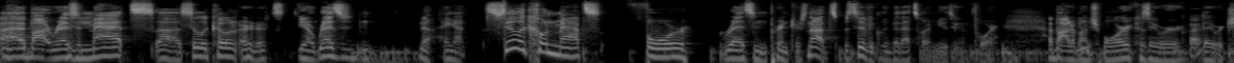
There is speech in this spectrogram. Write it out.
I bought resin mats, uh, silicone, or you know, resin. No, hang on, silicone mats for resin printers. Not specifically, but that's what I'm using them for. I bought a bunch more because they were Okay, they were okay.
